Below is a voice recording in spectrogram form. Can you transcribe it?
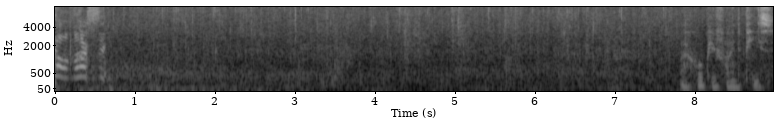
Show mercy! I hope you find peace.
